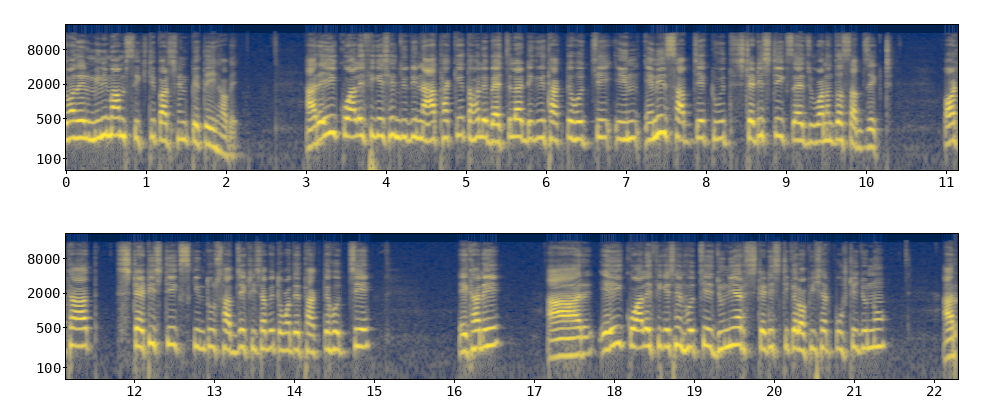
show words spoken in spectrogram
তোমাদের মিনিমাম সিক্সটি পার্সেন্ট পেতেই হবে। আর এই কোয়ালিফিকেশন যদি না থাকে, তাহলে ব্যাচেলার ডিগ্রি থাকতে হচ্ছে in any subject with statistics as one of the subject অর্থাৎ স্ট্যাটিস্টিক্স কিন্তু সাবজেক্ট হিসাবে তোমাদের থাকতে হচ্ছে এখানে। আর এই কোয়ালিফিকেশন হচ্ছে জুনিয়র স্ট্যাটিস্টিক্যাল অফিসার পোস্টের জন্য। আর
